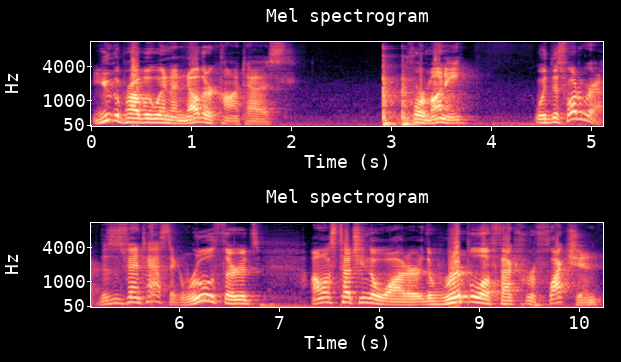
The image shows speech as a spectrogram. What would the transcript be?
you could probably win another contest for money with this photograph. This is fantastic. Rule of thirds, almost touching the water, the ripple effect reflection,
